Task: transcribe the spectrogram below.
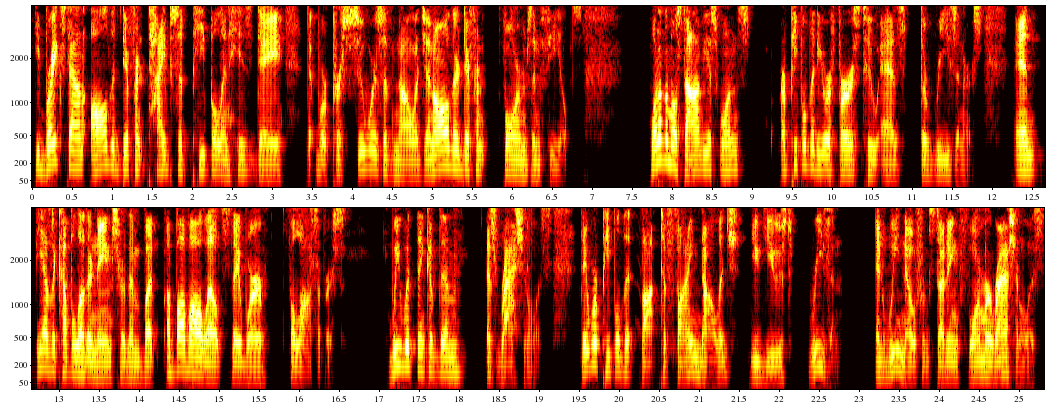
He breaks down all the different types of people in his day that were pursuers of knowledge in all their different forms and fields. One of the most obvious ones are people that he refers to as the reasoners. And he has a couple other names for them, but above all else, they were philosophers. We would think of them as rationalists. They were people that thought to find knowledge, you used reason. And we know from studying former rationalists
